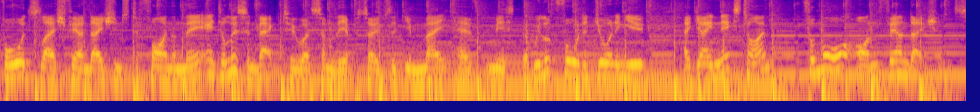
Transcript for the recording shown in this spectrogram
forward slash foundations to find them there and to listen back to uh, some of the episodes that you may have missed. But we look forward to joining you again next time for more on foundations.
